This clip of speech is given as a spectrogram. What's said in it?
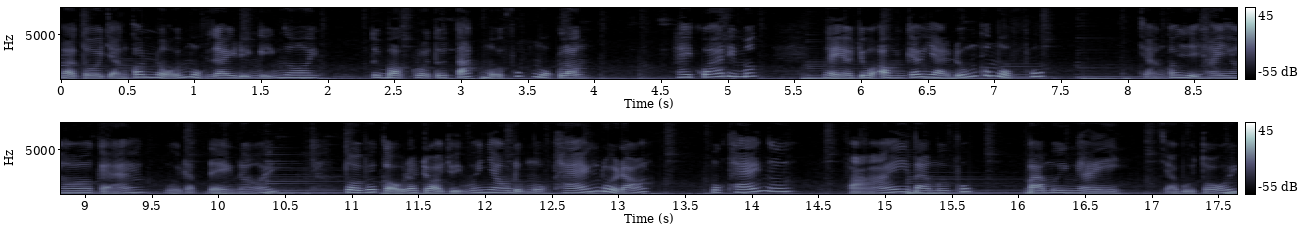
Và tôi chẳng có nổi một giây để nghỉ ngơi. Tôi bật rồi tôi tắt mỗi phút một lần. Hay quá đi mất. Ngày ở chỗ ông kéo dài đúng có một phút. Chẳng có gì hay ho cả, Người đắp đèn nói. Tôi với cậu đã trò chuyện với nhau được một tháng rồi đó. Một tháng ư? Phải 30 phút 30 ngày. Chào buổi tối.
